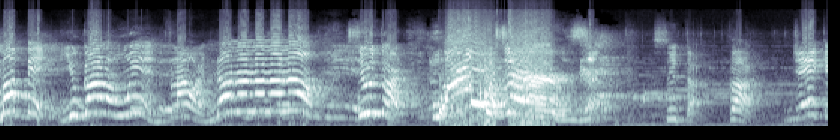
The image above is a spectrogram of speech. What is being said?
Muppet, you gotta win. Flower, no no no no no. Sutart, wowzers. Sutart, fuck. JK,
